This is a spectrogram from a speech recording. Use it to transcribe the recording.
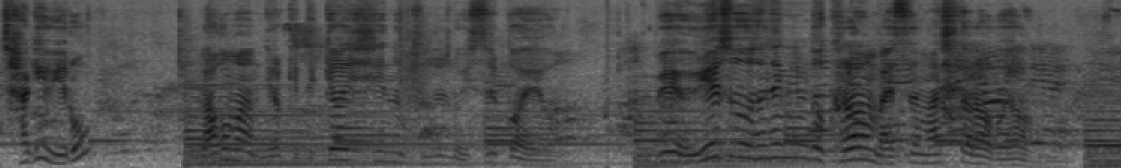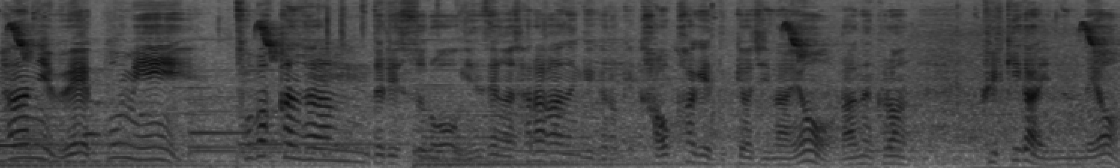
자기 위로? 라고만 이렇게 느껴지시는 분들도 있을 거예요. 왜 의예수 선생님도 그런 말씀 하시더라고요. 하나님 왜 꿈이 소박한 사람들일수록 인생을 살아가는 게 그렇게 가혹하게 느껴지나요? 라는 그런 글귀가 있는데요.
